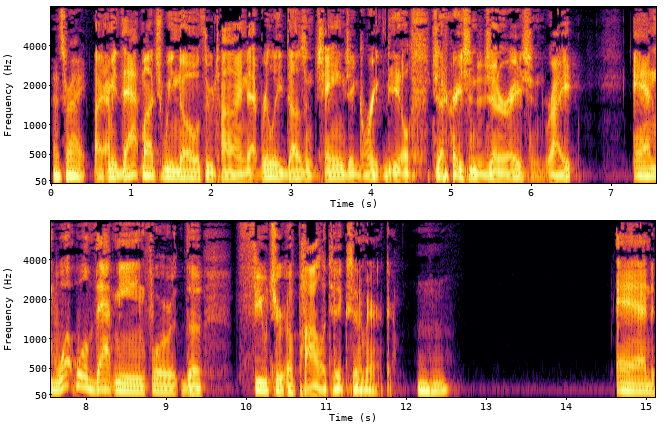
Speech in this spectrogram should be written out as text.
That's right. I, I mean, that much we know through time. That really doesn't change a great deal generation to generation, right? And what will that mean for the future of politics in America? Mm-hmm. And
